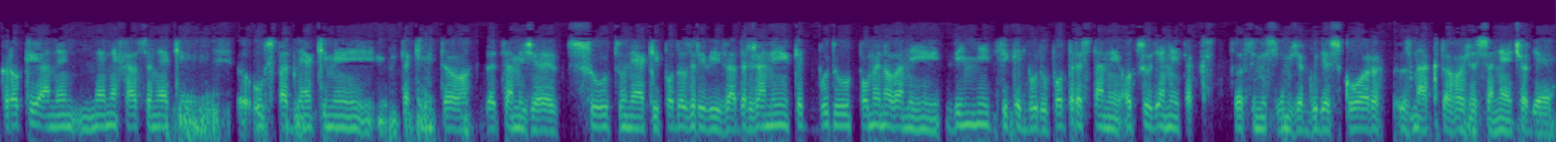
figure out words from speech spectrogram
kroky a ne, nenechá sa nejakým úspať nejakými takýmito vecami, že sú tu nejakí podozriví zadržaní. Keď budú pomenovaní vinníci, keď budú potrestaní, odsúdení, tak to si myslím, že bude skôr znak toho, že sa niečo deje.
